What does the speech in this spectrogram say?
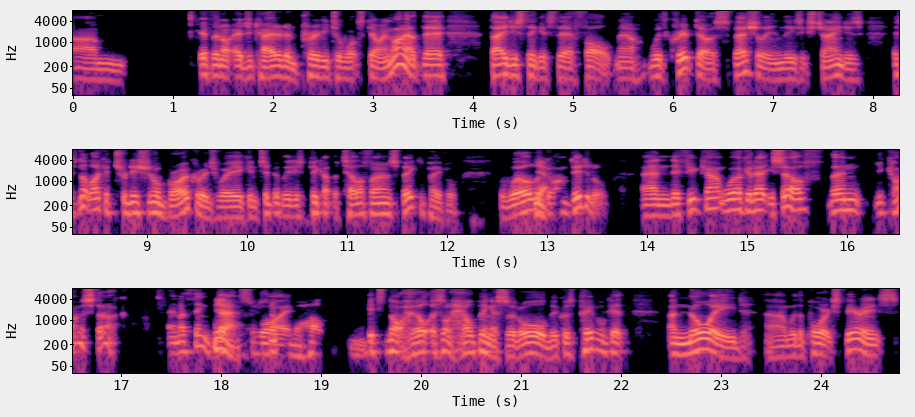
um, if they're not educated and privy to what's going on out there, they just think it's their fault. Now, with crypto, especially in these exchanges, it's not like a traditional brokerage where you can typically just pick up the telephone and speak to people. The world has gone digital. And if you can't work it out yourself, then you're kind of stuck. And I think that's yeah, why. it's not help. It's not helping us at all because people get annoyed uh, with a poor experience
